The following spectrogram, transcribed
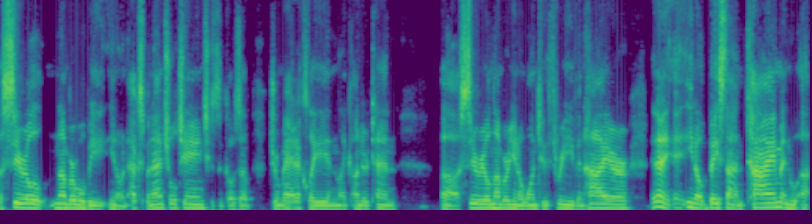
a serial number will be you know an exponential change because it goes up dramatically in like under 10 uh, serial number you know one two three even higher. And then eh, you know based on time and uh,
